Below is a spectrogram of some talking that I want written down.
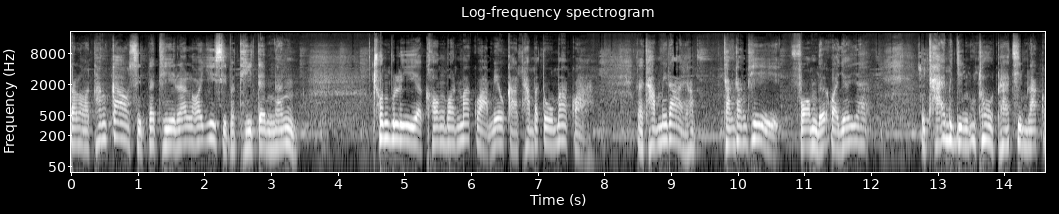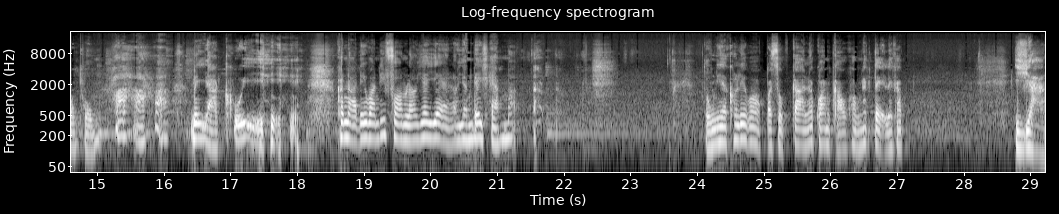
ตลอดทั้ง 90 นาทีและ 120 นาทีเต็มนั้นชนบุรีอะครองบอลมากกว่า มีโอกาสทำประตูมากกว่า แต่ทำไม่ได้ครับ ทั้งทั้งๆที่ฟอร์มเหลือกว่าเยอะแยะ สุดท้ายมันยิงลูกโทษแพ้ทีมรักของผมฮ่าฮ่าฮ่าไม่อยากคุย ขนาดในวันที่ฟอร์มเราแย่ๆเรายังได้แชมป์อะตรงนี้เขาเรียกว่าประสบการณ์และความเก่าของนักเตะเลยครับอีกอย่าง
